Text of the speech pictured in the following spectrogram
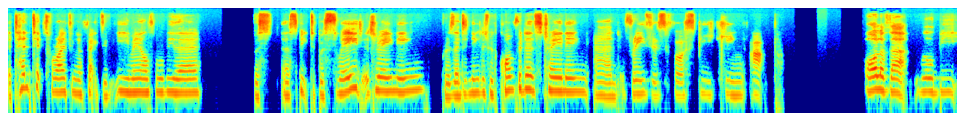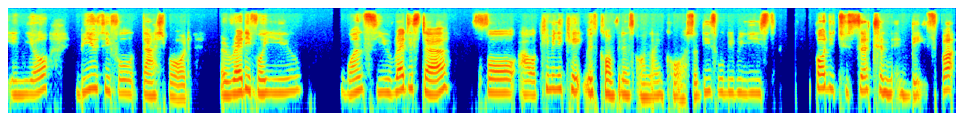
the 10 tips for writing effective emails will be there, Pers- uh, speak to persuade training, present in English with confidence training, and phrases for speaking up. All of that will be in your beautiful dashboard ready for you once you register for our Communicate with Confidence online course. So these will be released according to certain dates, but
